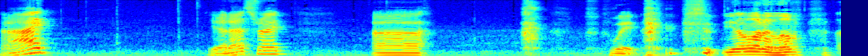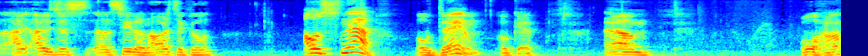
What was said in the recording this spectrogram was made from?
All right. Yeah, that's right. Uh, wait. you know what I love? I I just uh, seen an article. Oh snap! Oh damn. Okay. Um. Oh huh.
